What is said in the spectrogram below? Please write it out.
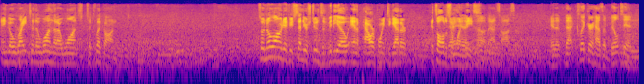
and go right to the one that I want to click on. So no longer if you send your students a video and a PowerPoint together, it's all just in one it- piece. Oh, that's awesome. And that, that clicker has a built-in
